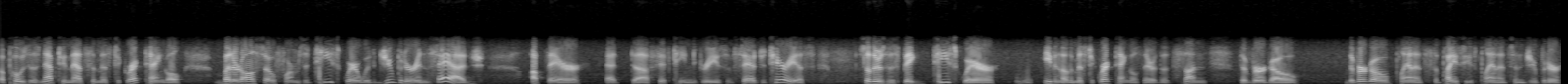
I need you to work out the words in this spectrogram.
opposes Neptune. That's the mystic rectangle, but it also forms a T square with Jupiter in Sag up there at uh, 15 degrees of Sagittarius. So there's this big T square, even though the mystic rectangle's there. The Sun, the Virgo, the Virgo planets, the Pisces planets, and Jupiter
